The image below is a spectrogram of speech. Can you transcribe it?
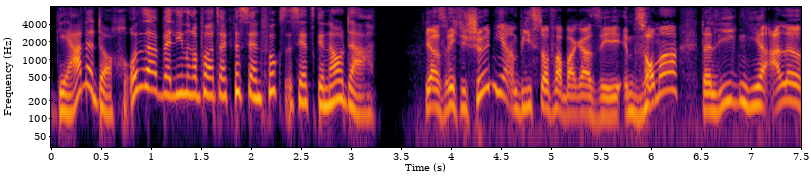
Gerne doch. Unser Berlin-Reporter Christian Fuchs ist jetzt genau da. Ja, ist richtig schön hier am Biesdorfer Baggersee. Im Sommer, da liegen hier alle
